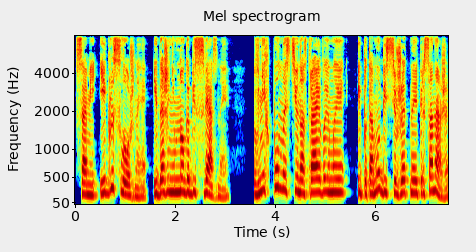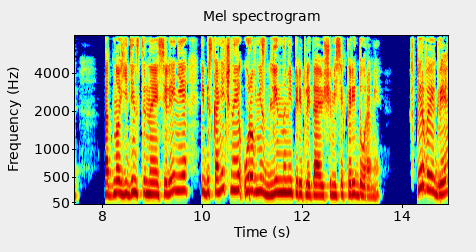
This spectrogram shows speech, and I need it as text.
Сами игры сложные и даже немного бессвязные. В них полностью настраиваемые и потому бессюжетные персонажи. Одно единственное селение и бесконечные уровни с длинными переплетающимися коридорами. В первой игре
